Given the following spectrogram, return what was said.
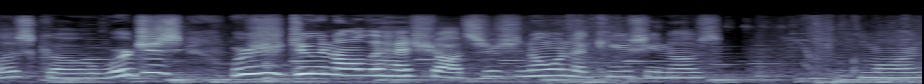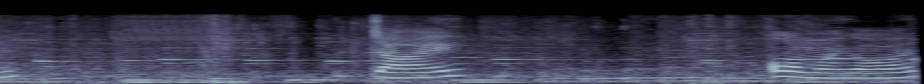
let's go. We're just we're just doing all the headshots. There's no one accusing us. Come on. Die. Oh my god.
